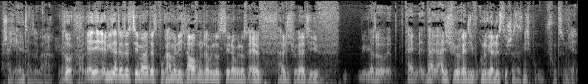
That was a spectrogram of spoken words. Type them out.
Wahrscheinlich älter sogar. Ja, Achso, ja, wie gesagt, das Thema, dass Programme nicht laufen unter Windows 10 oder Windows 11 halte ich für relativ, also kein, halte ich für relativ unrealistisch, dass das nicht funktioniert.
